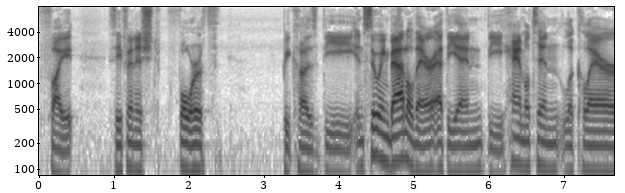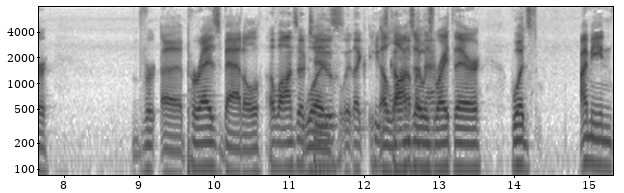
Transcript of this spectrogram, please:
fight. He finished fourth because the ensuing battle there at the end, the Hamilton Leclerc uh, Perez battle, Alonso was- too, like he was Alonso on was that. right there. Was I mean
